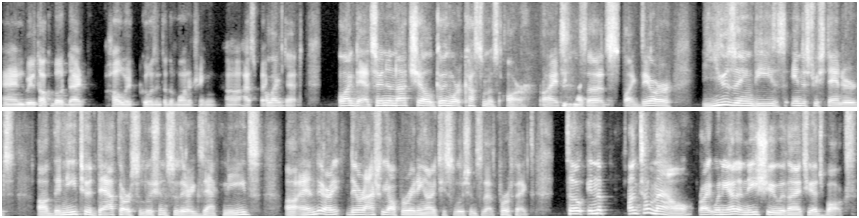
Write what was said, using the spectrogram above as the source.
And we'll talk about that, how it goes into the monitoring uh, aspect. I like that. I like that. So, in a nutshell, going where customers are, right? Exactly. So, it's like they are using these industry standards. Uh, they need to adapt our solutions to their exact needs, uh, and they're they're actually operating IoT solutions. So that's perfect. So, in the until now, right, when you had an issue with IoT Edge Box,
